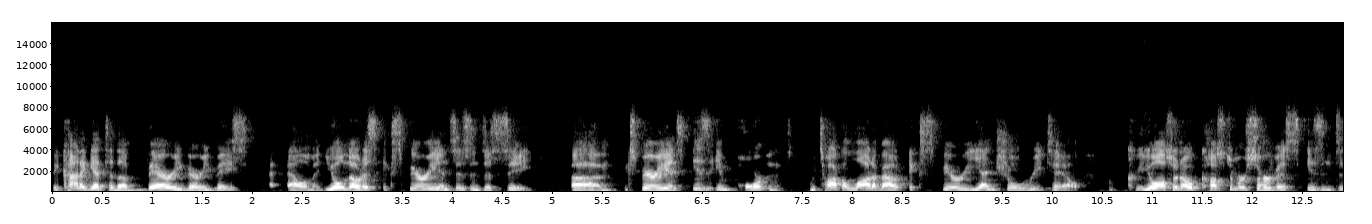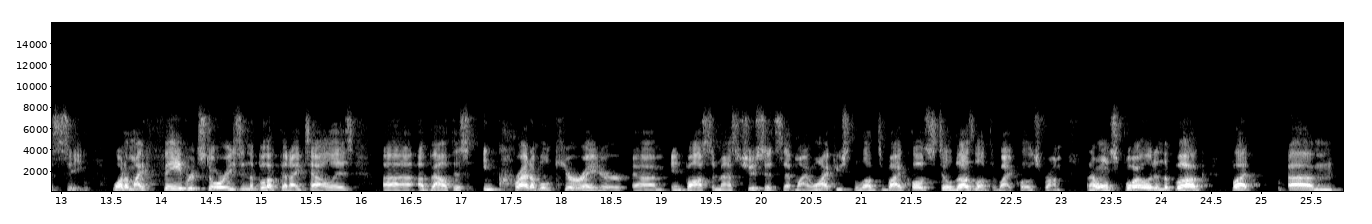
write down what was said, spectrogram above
they kind of get to the very very base element. You'll notice experience isn't a C. Um, experience is important. We talk a lot about experiential retail. You also know customer service isn't a C. One of my favorite stories in the book that I tell is uh, about this incredible curator um, in Boston, Massachusetts, that my wife used to love to buy clothes, still does love to buy clothes from. And I won't spoil it in the book, but um,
